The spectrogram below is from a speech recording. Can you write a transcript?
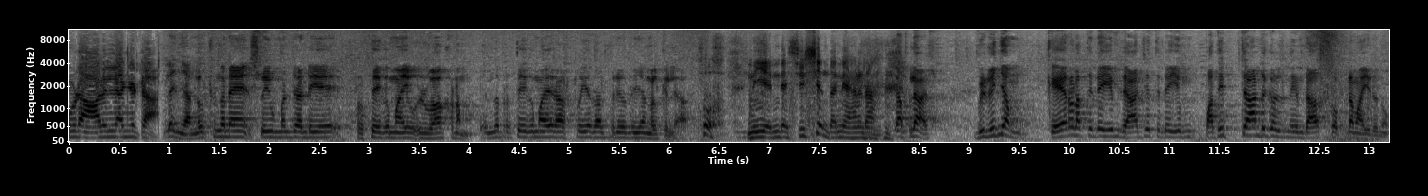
ഇവിടെ ആളില്ലാഞ്ഞിട്ടാ. അല്ല ഞങ്ങൾക്കിങ്ങനെ ശ്രീ ഉമ്മൻചാണ്ടിയെ പ്രത്യേകമായി ഒഴിവാക്കണം എന്ന പ്രത്യേകമായ രാഷ്ട്രീയ താല്പര്യമൊന്നും ഞങ്ങൾക്കില്ല. നീ എന്റെ ശിഷ്യൻ തന്നെയാണടാ. അഭിലാഷ് വിഴിഞ്ഞം കേരളത്തിന്റെയും രാജ്യത്തിന്റെയും പതിറ്റാണ്ടുകൾ നീണ്ട സ്വപ്നമായിരുന്നു.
